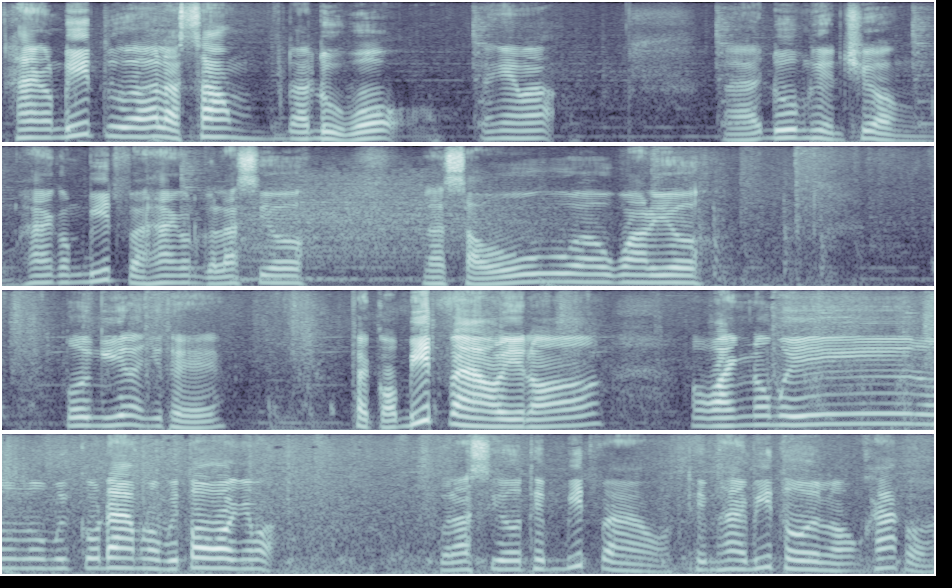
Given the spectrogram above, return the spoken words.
hai con bit nữa là xong là đủ bộ anh em ạ. Đấy, Doom thuyền trưởng hai con bit và hai con glacier là 6 uh, ờ, warrior. Tôi nghĩ là như thế. Phải có bit vào thì nó nó nó mới nó, nó mới có đam nó mới to anh em ạ. Glacier thêm bit vào thêm hai bit thôi nó cũng khác rồi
